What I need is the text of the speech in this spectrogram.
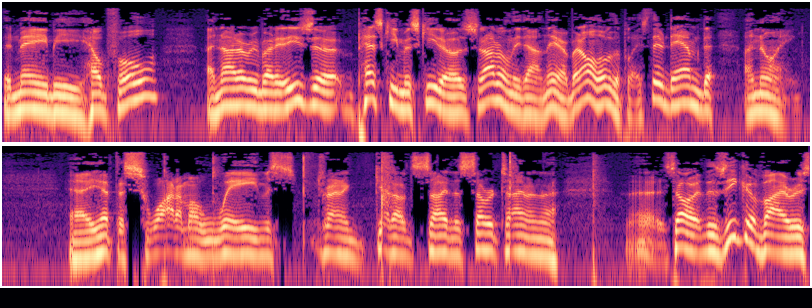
that may be helpful. And not everybody, these uh, pesky mosquitoes, not only down there, but all over the place, they're damned annoying. Uh, you have to swat them away, trying to get outside in the summertime. And the, uh, so the Zika virus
